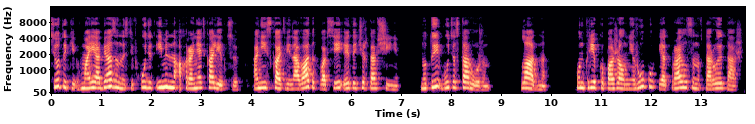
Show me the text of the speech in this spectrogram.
Все-таки в мои обязанности входит именно охранять коллекцию, а не искать виноватых во всей этой чертовщине. Но ты будь осторожен. Ладно. Он крепко пожал мне руку и отправился на второй этаж.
